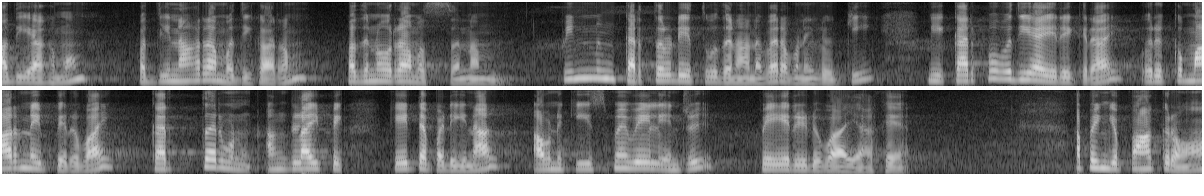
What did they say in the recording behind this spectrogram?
ஆதியாகமும் பதினாறாம் அதிகாரம் பதினோராம் வசனம். பின்னும் கர்த்தருடைய தூதனானவர் அவனை நோக்கி நீ கற்பவதியாய் இருக்கிறாய் ஒரு குமாரனை பெறுவாய். கர்த்தர் உன் அங்கலாய்ப்பை கேட்டபடியினால் அவனுக்கு இஸ்மவேல் என்று பெயரிடுவாயாக. அப்போ இங்கே பார்க்குறோம்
